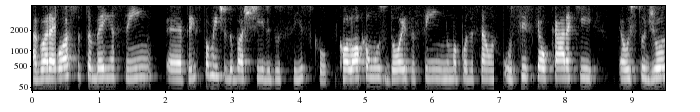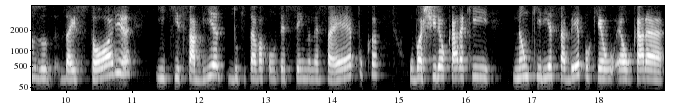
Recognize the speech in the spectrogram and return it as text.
Agora, eu gosto também, assim, é, principalmente do Bashir e do Cisco, colocam os dois, assim, numa posição. O Cisco é o cara que é o estudioso da história e que sabia do que estava acontecendo nessa época. O Bashir é o cara que não queria saber, porque é o, é o cara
